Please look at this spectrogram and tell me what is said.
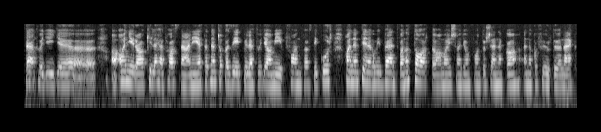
tehát hogy így annyira ki lehet használni ezt, tehát nem csak az épület, ugye, ami fantasztikus, hanem tényleg ami bent van, a tartalma is nagyon fontos ennek a, ennek a fürdőnek.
